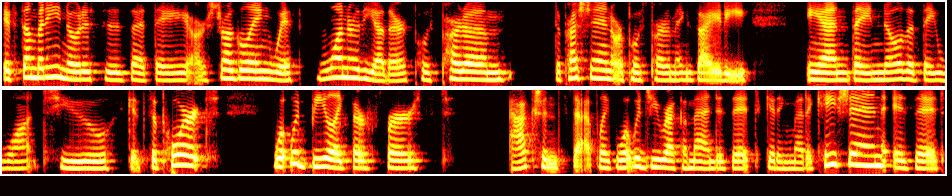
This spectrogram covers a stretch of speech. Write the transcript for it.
if somebody notices that they are struggling with one or the other, postpartum depression or postpartum anxiety, and they know that they want to get support what would be like their first action step? Like, what would you recommend? Is it getting medication? Is it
